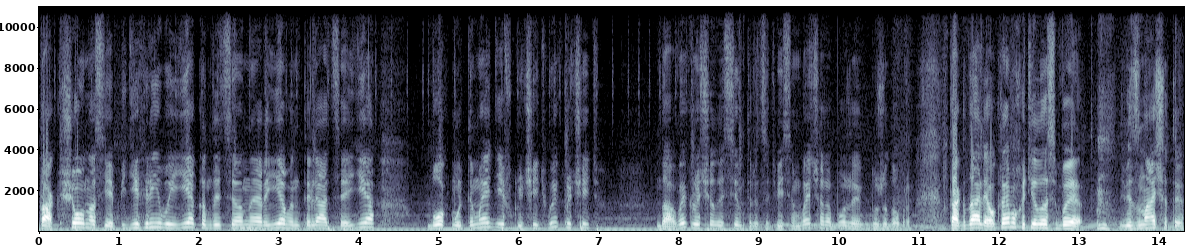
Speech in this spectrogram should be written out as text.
Так, що у нас є? Підігріви є, кондиціонер є, вентиляція є, блок мультимедії, включіть, виключіть. Да, виключили 7.38 вечора, боже, як дуже добре. Так, далі окремо хотілося б відзначити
